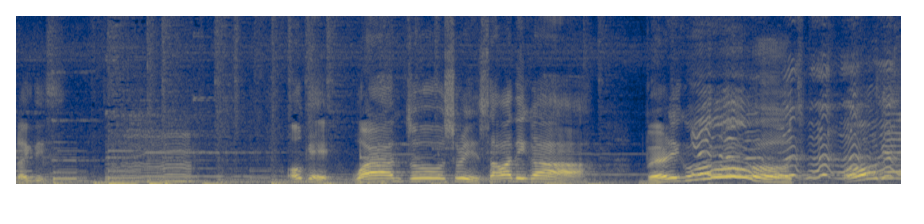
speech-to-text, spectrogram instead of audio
like this. Mm. Okay, one, two, three. Sawadika. Very good. Okay.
